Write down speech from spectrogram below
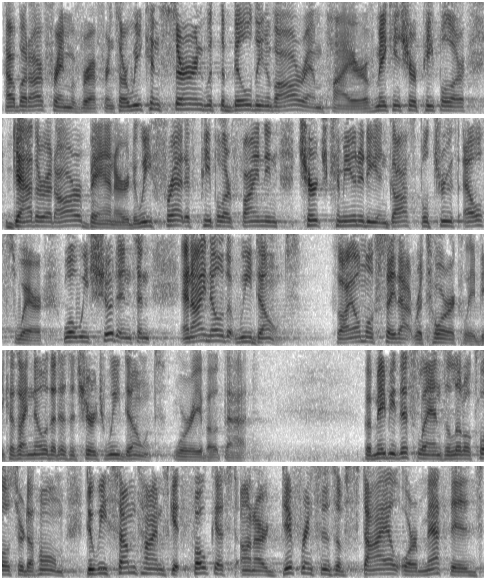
How about our frame of reference? Are we concerned with the building of our empire, of making sure people are gather at our banner? Do we fret if people are finding church community and gospel truth elsewhere? Well, we shouldn't, and, and I know that we don't. So I almost say that rhetorically because I know that as a church we don't worry about that. But maybe this lands a little closer to home. Do we sometimes get focused on our differences of style or methods,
